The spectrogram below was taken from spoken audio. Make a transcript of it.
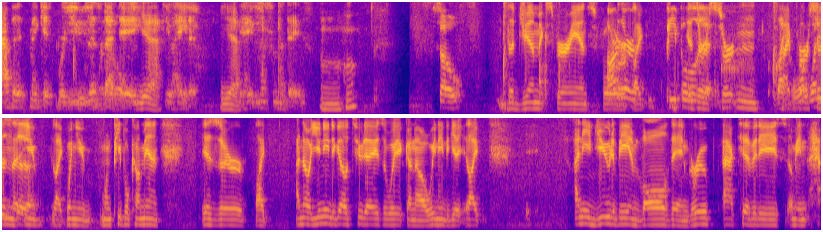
habit. Make it where you miss that day. yes You hate it. You hate missing the days. mm-hmm. So the gym experience for like people is there a certain Like, type what- what person is that the- you like when you when people come in is there like i know you need to go two days a week i know we need to get like i need you to be involved in group activities. I mean h-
